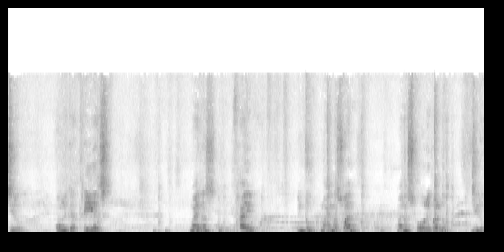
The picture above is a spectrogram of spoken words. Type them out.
zero. तो three X minus five into minus one minus four equal to zero.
